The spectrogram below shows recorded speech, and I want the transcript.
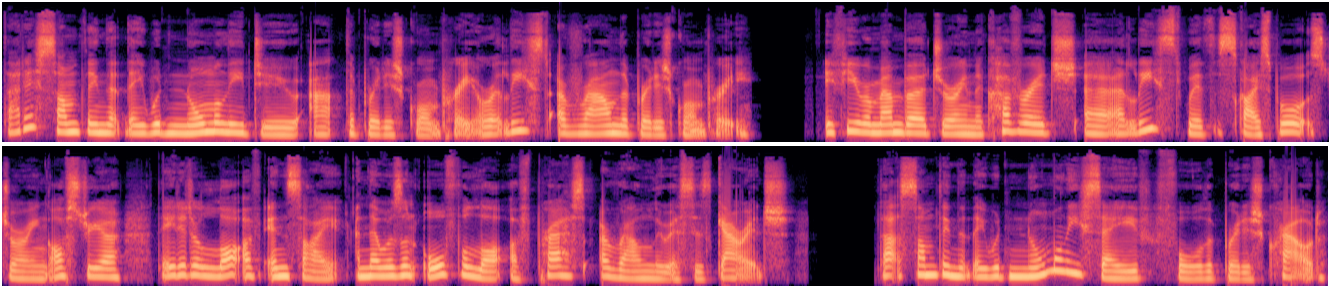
That is something that they would normally do at the British Grand Prix, or at least around the British Grand Prix if you remember during the coverage, uh, at least with Sky Sports during Austria, they did a lot of insight and there was an awful lot of press around Lewis's garage. That's something that they would normally save for the British crowd.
